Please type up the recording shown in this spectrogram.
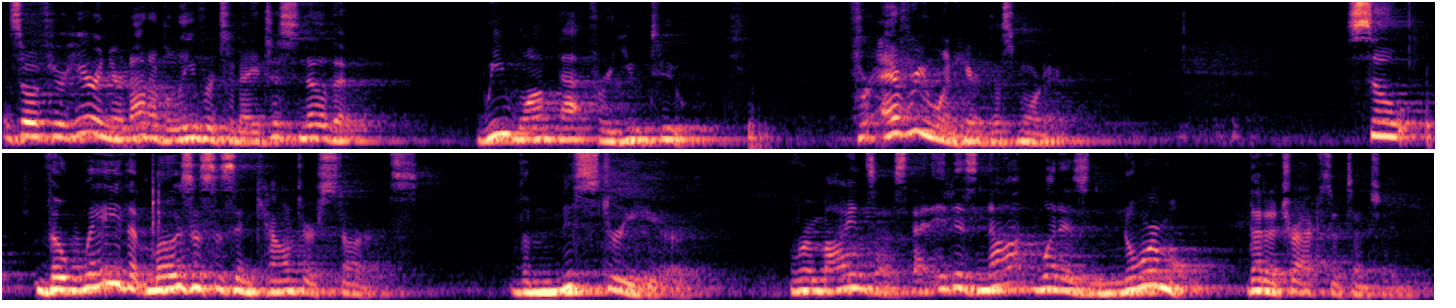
And so, if you're here and you're not a believer today, just know that we want that for you too, for everyone here this morning. So, the way that Moses' encounter starts, the mystery here, reminds us that it is not what is normal that attracts attention,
